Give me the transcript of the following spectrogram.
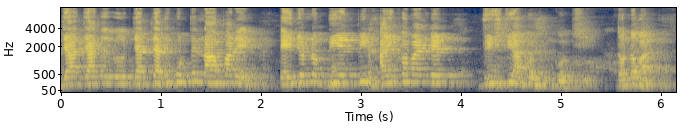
যা- যাতে যাতে করতে না পারে, এই জন্য বিএনপির হাইকমান্ডের দৃষ্টি আকর্ষণ করছি। ধন্যবাদ।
